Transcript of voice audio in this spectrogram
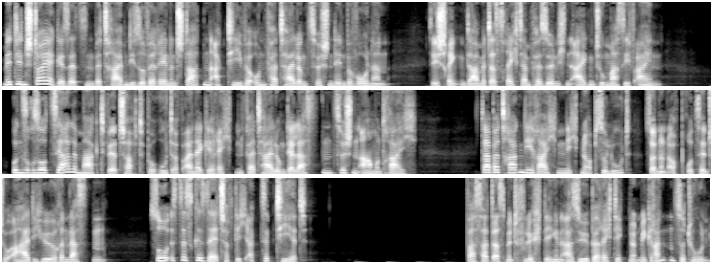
Mit den Steuergesetzen betreiben die souveränen Staaten aktive Unverteilung zwischen den Bewohnern. Sie schränken damit das Recht am persönlichen Eigentum massiv ein. Unsere soziale Marktwirtschaft beruht auf einer gerechten Verteilung der Lasten zwischen arm und reich. Dabei tragen die Reichen nicht nur absolut, sondern auch prozentual die höheren Lasten. So ist es gesellschaftlich akzeptiert. Was hat das mit Flüchtlingen, Asylberechtigten und Migranten zu tun?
